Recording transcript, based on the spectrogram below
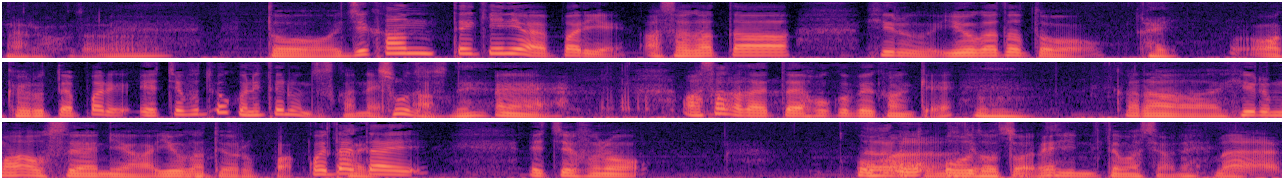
なるほどね。と時間的にはやっぱり朝方、昼、夕方とはい。分けると、やっぱり HF とよく似てるんですかね。そうですねあ。ええ朝が大体北米関係うん。から、昼間オセアニア、夕方ヨーロッパ、これ大体 HF の王道と似てますよね。まあ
